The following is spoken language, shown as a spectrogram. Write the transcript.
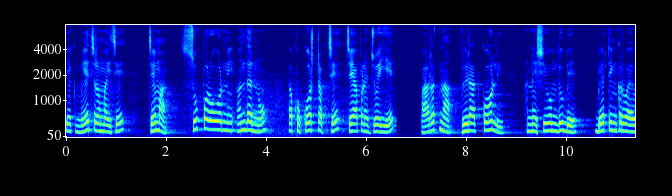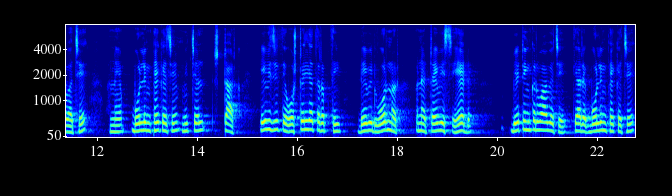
એક મેચ રમાય છે, જેમાં સુપર ઓવરની અંદરનું આખું કોષ્ટક છે, જે આપણે જોઈએ. ભારતના વિરાટ કોહલી અને શિવમ દુબે બેટિંગ કરવા આવ્યા છે અને બોલિંગ ફેંકે છે મિચેલ સ્ટાર્ક. એવી જ રીતે ઓસ્ટ્રેલિયા તરફથી ડેવિડ વોર્નર અને ટ્રેવિસ હેડ બેટિંગ કરવા આવે છે, ત્યારે બોલિંગ ફેંકે છે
